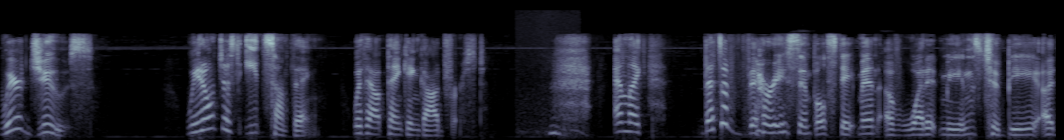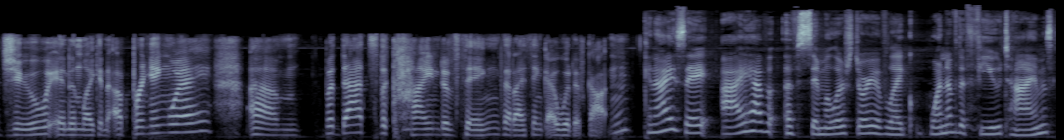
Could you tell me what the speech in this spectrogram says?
We're Jews. We don't just eat something without thanking God first. And like that's a very simple statement of what it means to be a Jew in, in like an upbringing way. Um, but that's the kind of thing that I think I would have gotten. Can I say I have a similar story of like one of the few times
